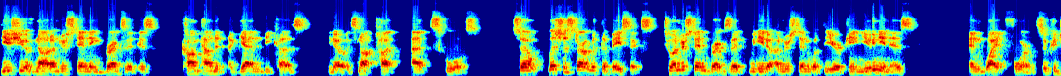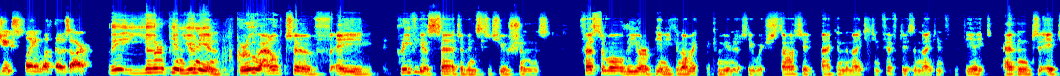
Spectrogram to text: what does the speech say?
the issue of not understanding Brexit is compounded again because you know, it's not taught at schools. So let's just start with the basics. To understand Brexit, we need to understand what the European Union is and why it formed. So could you explain what those are? The European Union grew out of a previous set of institutions. First of all, the European Economic Community, which started back in the 1950s and 1958, and it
